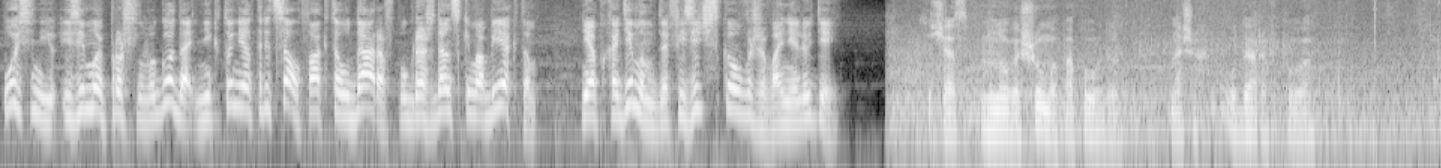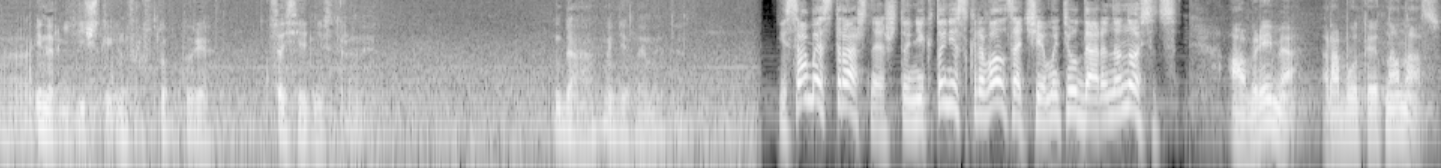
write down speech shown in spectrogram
Осенью и зимой прошлого года никто не отрицал факта ударов по гражданским объектам, необходимым для физического выживания людей – Сейчас много шума по поводу наших ударов по э, энергетической инфраструктуре соседней страны. Да, мы делаем это. И самое страшное, что никто не скрывал, зачем эти удары наносятся. А время работает на нас.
